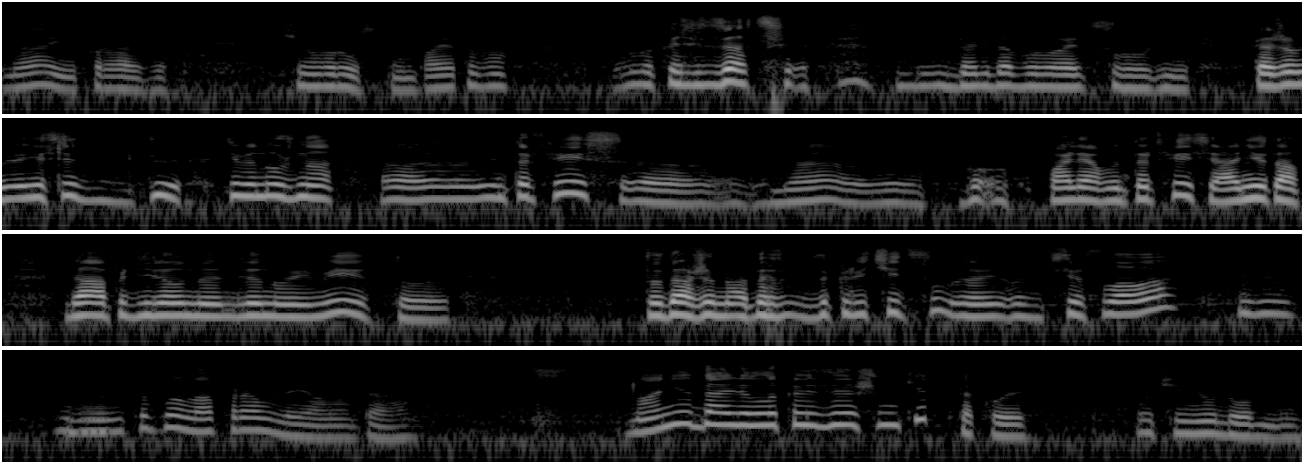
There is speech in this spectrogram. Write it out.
да, и фразы, чем в русском. Поэтому локализация иногда бывает сложной. Скажем, если тебе нужно э, интерфейс, э, да, поля в интерфейсе, они там да, определенную длину имеют, то, то даже надо заключить э, все слова. Ну, мгм. Это была проблема, да. Но они дали localization kit такой, очень удобный.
